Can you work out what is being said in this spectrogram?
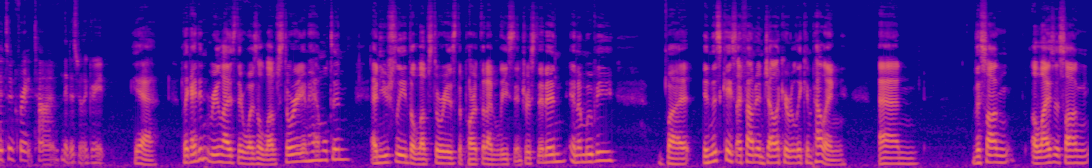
it's a great time. It is really great. Yeah. Like I didn't realize there was a love story in Hamilton, and usually the love story is the part that I'm least interested in in a movie. But in this case I found Angelica really compelling. And the song Eliza's song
